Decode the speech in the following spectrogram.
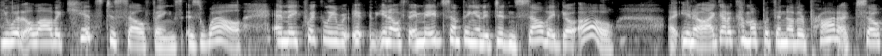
You would allow the kids to sell things as well. And they quickly you know if they made something and it didn't sell they'd go oh uh, you know, I got to come up with another product. So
